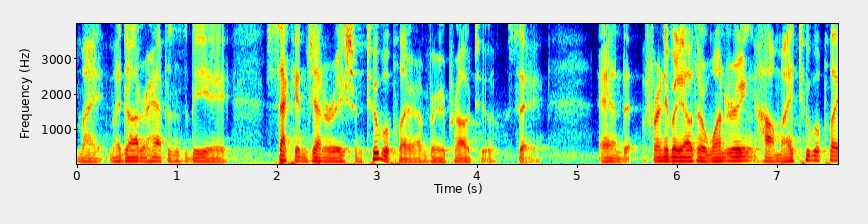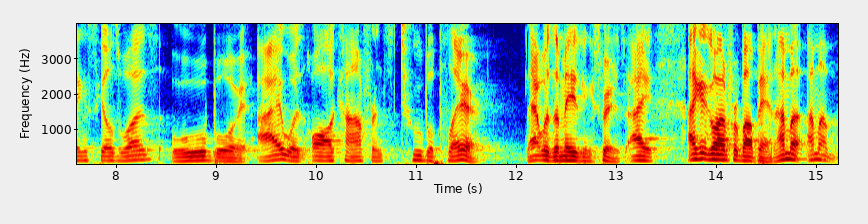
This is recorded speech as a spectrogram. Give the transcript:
My my daughter happens to be a second generation tuba player, I'm very proud to say. And for anybody out there wondering how my tuba playing skills was, oh boy, I was all conference tuba player that was amazing experience. I, I could go on for about band. I'm a I'm a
